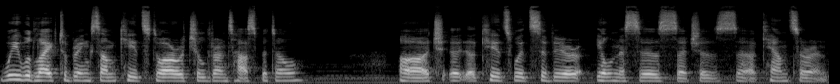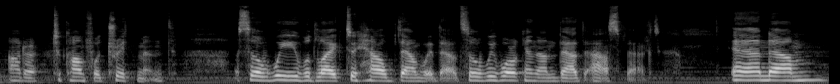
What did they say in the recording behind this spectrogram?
we would like to bring some kids to our children's hospital. Uh, ch- uh, kids with severe illnesses such as uh, cancer and other to come for treatment. So we would like to help them with that. So we're working on that aspect. And um,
